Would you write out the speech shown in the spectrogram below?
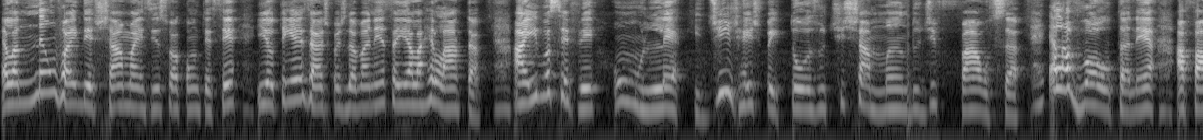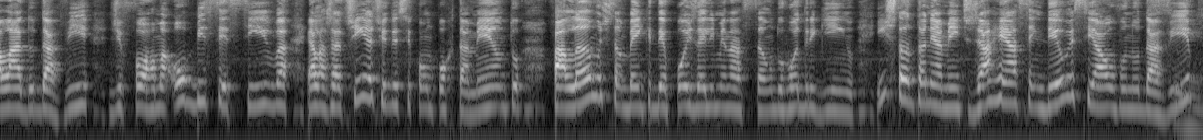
ela não vai deixar mais isso acontecer. E eu tenho as aspas da Vanessa e ela relata. Aí você vê um moleque desrespeitoso te chamando de falsa. Ela volta, né, a falar do Davi de forma obsessiva. Ela já tinha tido esse comportamento. Falamos também que depois da eliminação do Rodriguinho, instantaneamente já reacendeu esse alvo no Davi, Sim.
